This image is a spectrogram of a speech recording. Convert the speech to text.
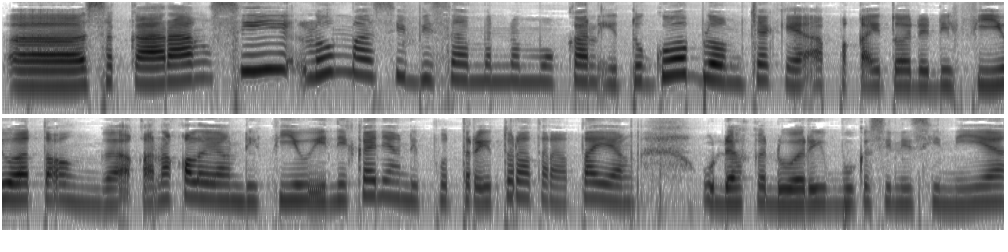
uh, sekarang sih lu masih bisa menemukan itu. Gue belum cek ya apakah itu ada di view atau enggak. Karena kalau yang di view ini kan yang diputer itu rata-rata yang udah ke 2000 ke sini-sini ya.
